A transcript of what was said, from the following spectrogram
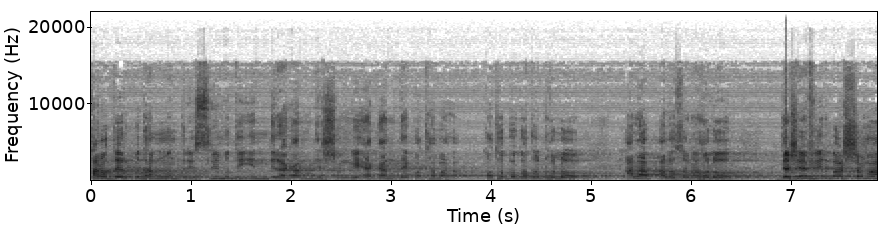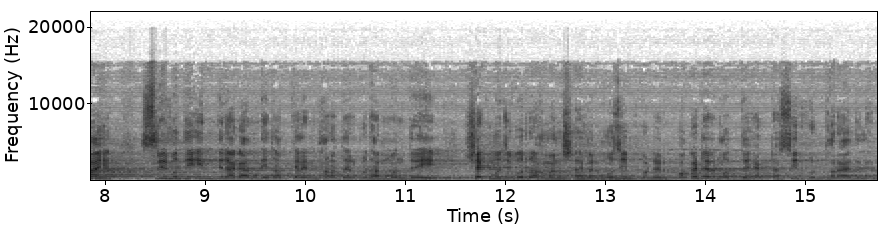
ভারতের প্রধানমন্ত্রী শ্রীমতী ইন্দিরা গান্ধীর সঙ্গে একান্তে কথা কথোপকথন হলো, আলাপ আলোচনা হলো। দেশে ফিরবার সময় শ্রীমতী ইন্দিরা গান্ধী তৎকালীন ভারতের প্রধানমন্ত্রী শেখ মুজিবুর রহমান সাহেবের মুজিব কোটের পকেটের মধ্যে একটা সিরকুট ধরায় দিলেন।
